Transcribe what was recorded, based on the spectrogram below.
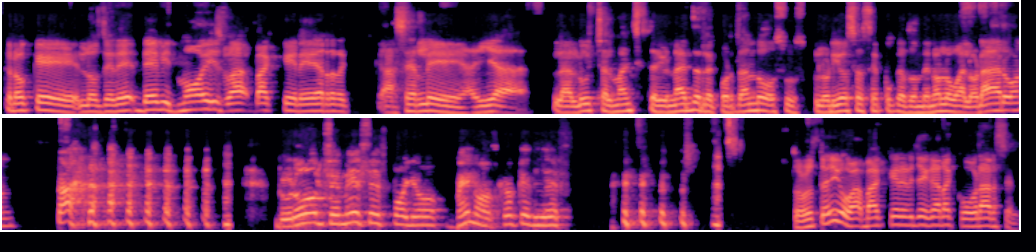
creo que los de, David Moyes va, va, a querer hacerle ahí a la lucha al Manchester United, recordando sus gloriosas épocas donde no lo valoraron. Duró 11 meses, pollo, menos, creo que 10. Solo te digo, va, a querer llegar a cobrársela.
